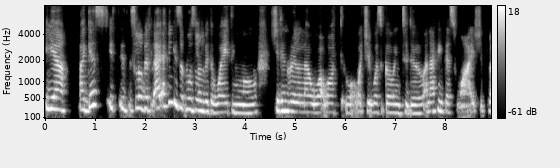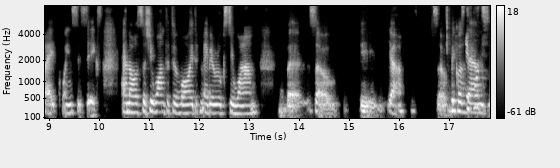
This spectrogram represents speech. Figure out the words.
Yeah, I guess it, it's a little bit. I, I think it was a little bit a waiting move. She didn't really know what what what she was going to do, and I think that's why she played Queen c6, and also she wanted to avoid maybe Rook c1. But so yeah, so because It then. works-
